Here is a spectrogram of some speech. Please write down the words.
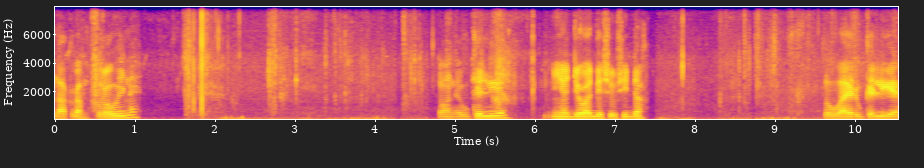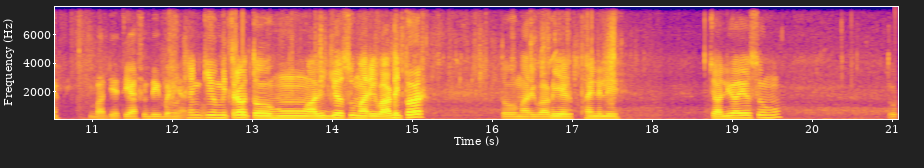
લાકડામાં પુરવીને. તો આને ઉકેલીએ, અહીંયા જવા દેશું સીધા. તો વાયર ઉકેલીએ, બાંધીએ ત્યાં સુધી બન્યા થેન્ક યુ મિત્રો. તો હું આવી ગયો છું મારી વાડી પર. તો મારી વાડીએ ફાઇનલી ચાલી આવ્યો છું હું. તો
